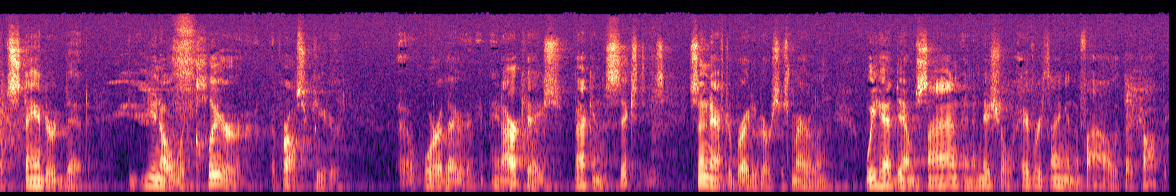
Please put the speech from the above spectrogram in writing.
of standard that, you know, would clear a prosecutor uh, where they, in our case, back in the 60s, soon after Brady versus Maryland, we had them sign and initial everything in the file that they copied.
